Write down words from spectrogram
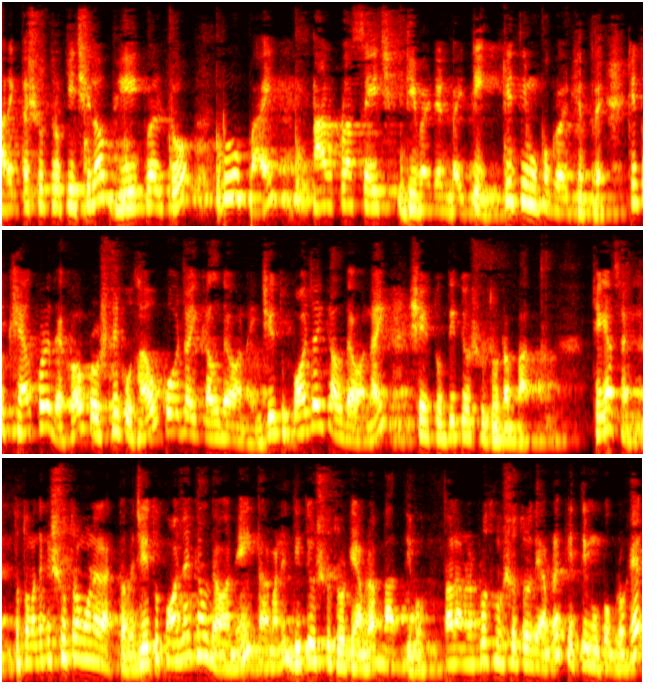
আরেকটা সূত্র কি ছিল? V equal to two pi R plus H divided by T কৃত্রিম উপগ্রহের ক্ষেত্রে। কিন্তু খেয়াল করে দেখো, প্রশ্নে কোথাও পর্যায়কাল দেওয়া নাই। যেহেতু পর্যায়কাল দেওয়া নাই, সেহেতু দ্বিতীয় সূত্রটা বাদ। ঠিক আছে? তো তোমাদেরকে সূত্র মনে রাখতে হবে। যেহেতু পর্যায়কাল দেওয়া নেই, তার মানে দ্বিতীয় সূত্রটি আমরা বাদ দিব। তাহলে আমরা প্রথম সূত্র দিয়ে আমরা কৃত্রিম উপগ্রহের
